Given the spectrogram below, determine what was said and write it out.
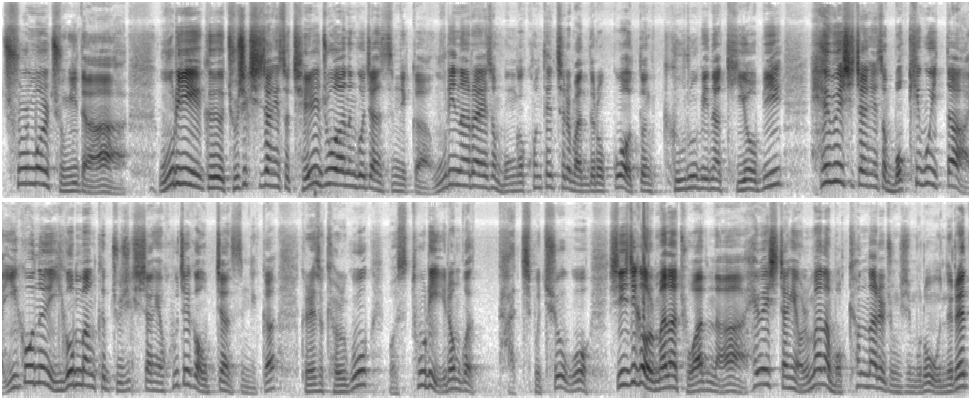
출몰 중이다. 우리 그 주식시장에서 제일 좋아하는 거지 않습니까? 우리나라에서 뭔가 콘텐츠를 만들어 만들었고 어떤 그룹이나 기업이 해외 시장에서 먹히고 있다. 이거는 이것만큼 주식시장에 호재가 없지 않습니까? 그래서 결국 뭐 스토리 이런 거 다 집어치우고 CG가 얼마나 좋았나 해외 시장이 얼마나 먹혔나를 중심으로 오늘은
